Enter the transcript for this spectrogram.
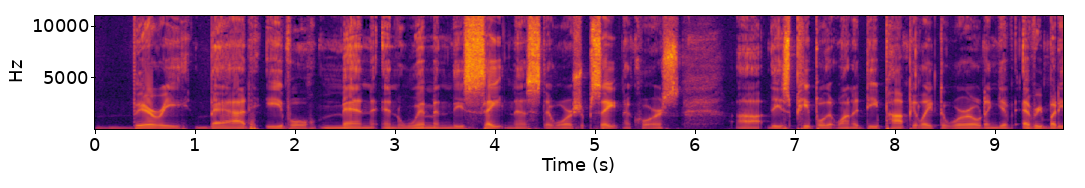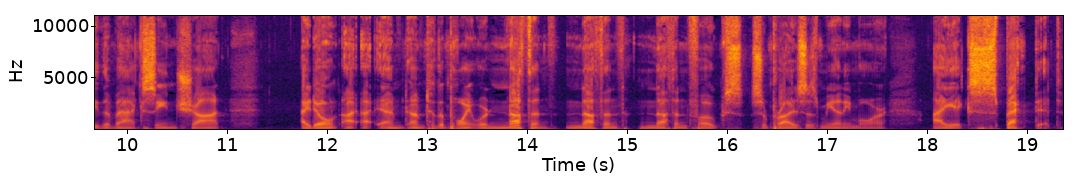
very bad, evil men and women, these Satanists that worship Satan, of course. Uh, these people that want to depopulate the world and give everybody the vaccine shot I don't. I, I, am I'm, I'm to the point where nothing, nothing, nothing, folks, surprises me anymore. I expect it.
